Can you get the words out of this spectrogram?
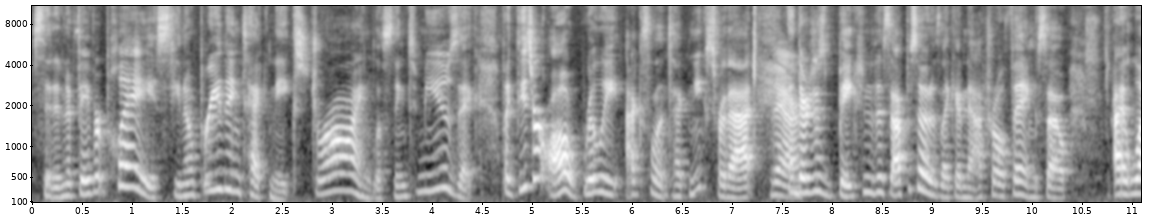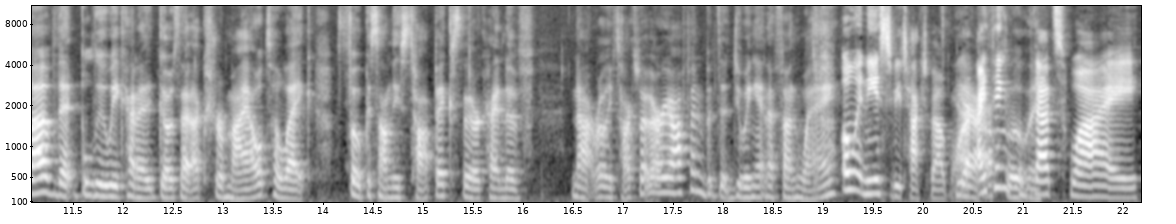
sit in a favorite place you know breathing techniques drawing listening to music. Like these are all really excellent techniques for that. They and they're just baked into this episode as like a natural thing. So i love that bluey kind of goes that extra mile to like focus on these topics that are kind of not really talked about very often, but doing it in a fun way. Oh, it needs to be talked about more. Yeah, I think absolutely. that's why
